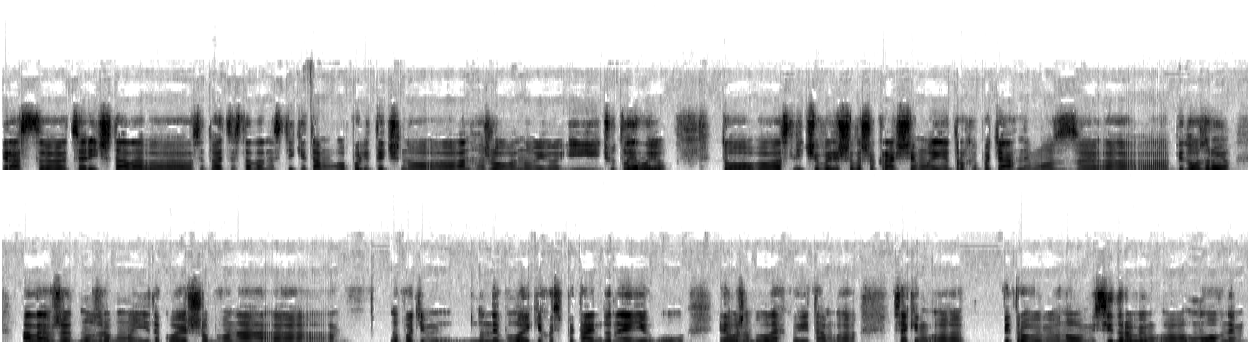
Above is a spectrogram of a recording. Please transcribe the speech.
і раз е, ця річ стала е, ситуація стала настільки там політично ангажованою і чутливою, то слідчі вирішили, що краще ми трохи потягнемо з підозрою, але вже ну зробимо її такою, щоб вона. Ну, потім ну, не було якихось питань до неї у і не можна було легко її там всяким Петровим Івановим і Сідоровим е, умовним,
